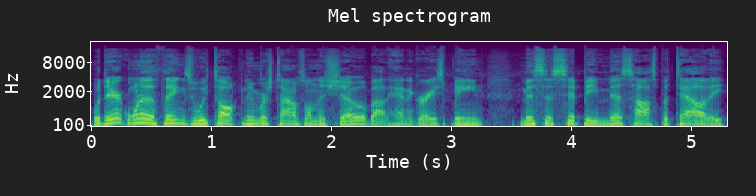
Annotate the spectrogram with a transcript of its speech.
Well, Derek, one of the things we talked numerous times on this show about Hannah Grace being Mississippi Miss Hospitality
